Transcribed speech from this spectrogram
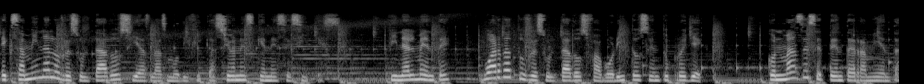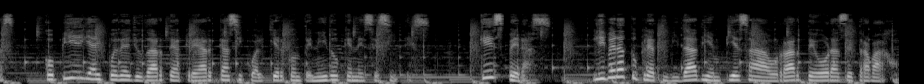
Examina los resultados y haz las modificaciones que necesites. Finalmente, guarda tus resultados favoritos en tu proyecto. Con más de 70 herramientas, Copy AI puede ayudarte a crear casi cualquier contenido que necesites. ¿Qué esperas? Libera tu creatividad y empieza a ahorrarte horas de trabajo.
